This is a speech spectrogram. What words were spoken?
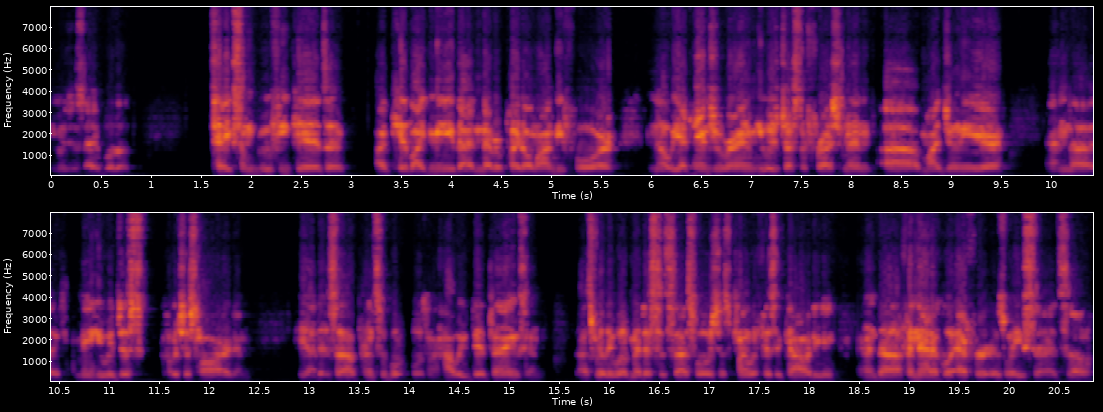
he was just able to take some goofy kids, a, a kid like me that never played O line before. You know, we had Andrew Ram. He was just a freshman uh, my junior year, and uh, I mean, he would just coach us hard, and he had his uh, principles on how we did things, and that's really what made us successful. Was just playing with physicality and uh, fanatical effort, is what he said. So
